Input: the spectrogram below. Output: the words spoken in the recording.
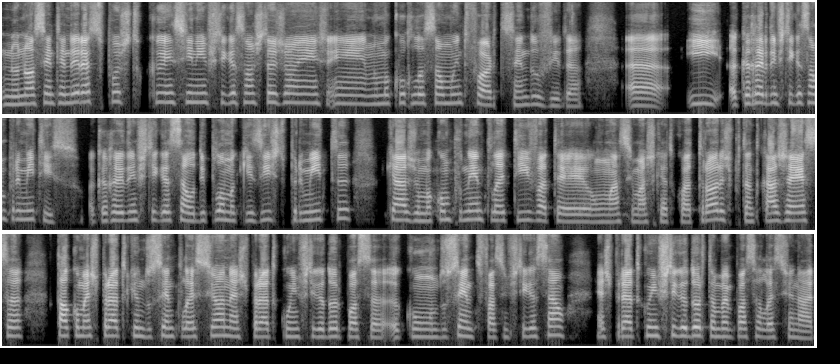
No nosso entender, é suposto que ensino e investigação estejam em, em numa correlação muito forte, sem dúvida. Uh, e a carreira de investigação permite isso. A carreira de investigação, o diploma que existe, permite que haja uma componente letiva até um máximo, acho que é de 4 horas, portanto, que haja essa, tal como é esperado que um docente lecione, é esperado que um investigador possa, que um docente faça investigação, é esperado que um investigador também possa lecionar.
